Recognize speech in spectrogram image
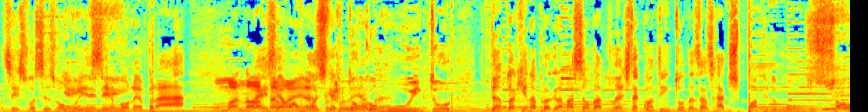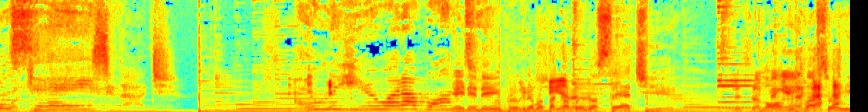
Não sei se vocês vão aí, conhecer, neném? vão lembrar. Uma nota, mas é uma Maia. música que tocou lembra? muito, tanto aqui na programação da Atlântida quanto em todas as rádios pop do mundo. Sol aqui, cidade. E aí, neném, o programa tá acabando às 7. Beleza. Logo passo aí.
